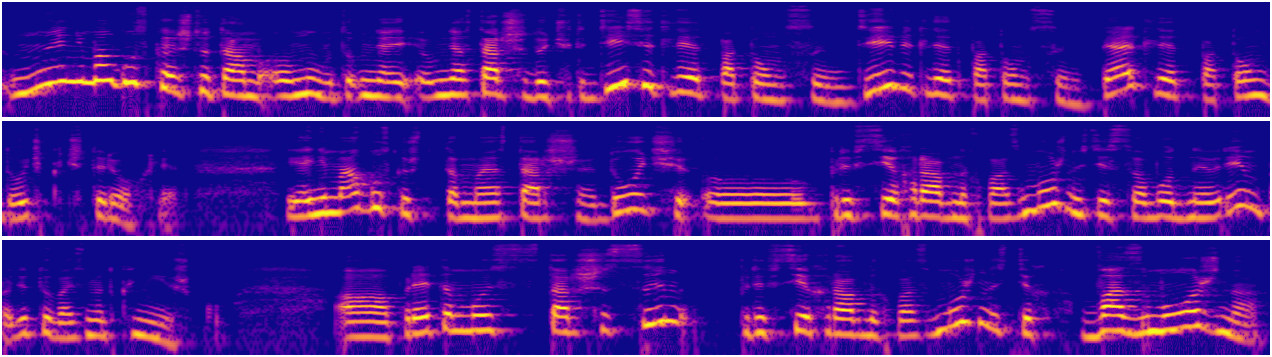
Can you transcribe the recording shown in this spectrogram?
Ну, я не могу сказать, что там, ну, вот у меня, у меня старшая дочери 10 лет, потом сын 9 лет, потом сын 5 лет, потом дочка 4 лет. Я не могу сказать, что там моя старшая дочь э, при всех равных возможностях в свободное время пойдет и возьмет книжку. А, при этом мой старший сын при всех равных возможностях, возможно,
